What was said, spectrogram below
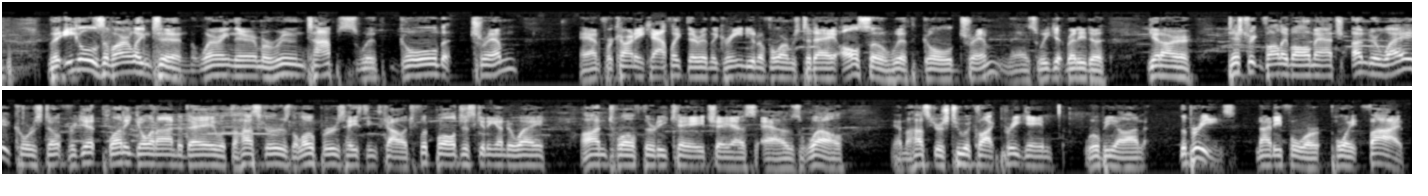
The Eagles of Arlington wearing their maroon tops with gold trim. And for Kearney Catholic, they're in the green uniforms today, also with gold trim, as we get ready to get our district volleyball match underway. Of course, don't forget, plenty going on today with the Huskers, the Lopers, Hastings College football just getting underway on 1230 KHAS as well. And the Huskers 2 o'clock pregame will be on the Breeze 94.5.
